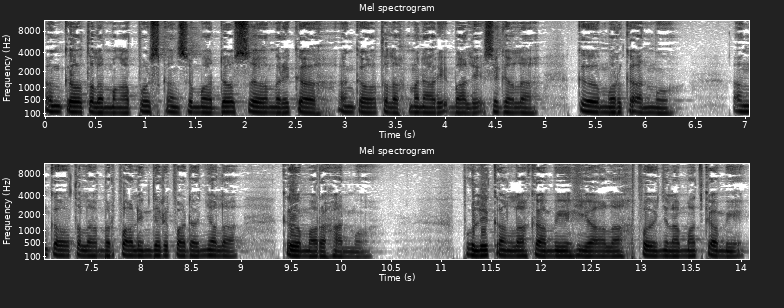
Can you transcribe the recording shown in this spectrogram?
Engkau telah menghapuskan semua dosa mereka. Engkau telah menarik balik segala kemurkaanmu Engkau telah berpaling daripada nyala kemarahanmu Pulihkanlah kami, Ya Allah, penyelamat kami,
